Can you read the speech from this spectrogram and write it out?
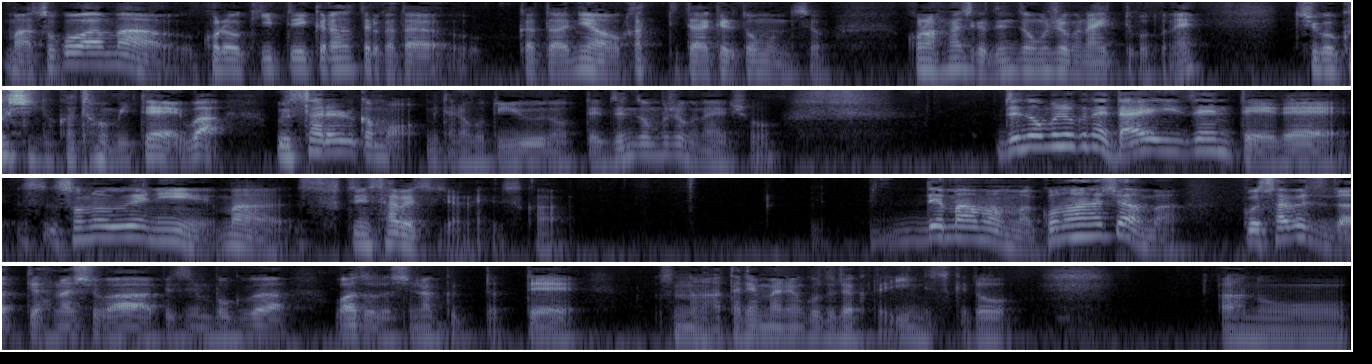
まあ、そこはまあ、これを聞いてくださってる方、方には分かっていただけると思うんですよ。この話が全然面白くないってことね。中国人の方を見て、はうわ、映されるかもみたいなこと言うのって全然面白くないでしょ？全然面白くない大前提で、その上に、まあ、普通に差別じゃないですか。で、まあまあまあ、この話はまあ、これ差別だって話は別に僕がわざわざしなくったって、そんなの当たり前のことだからいいんですけど、あの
